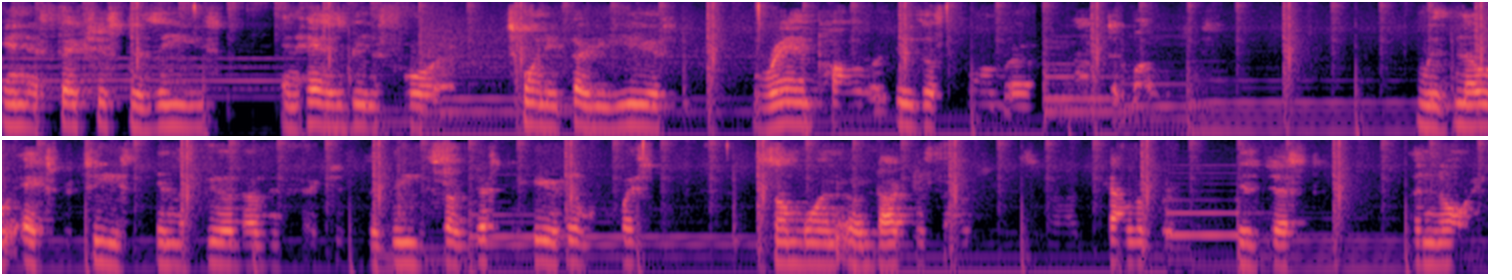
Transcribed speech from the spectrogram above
in infectious disease and has been for 20, 30 years. Rand Paul is a former ophthalmologist with no expertise in the field of infectious disease. So just to hear him question someone of Dr. Fauci's uh, caliber is just annoying.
